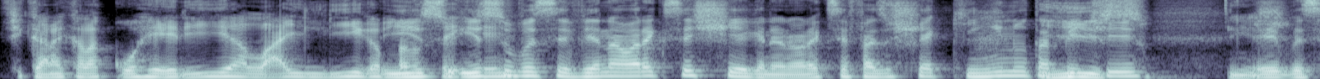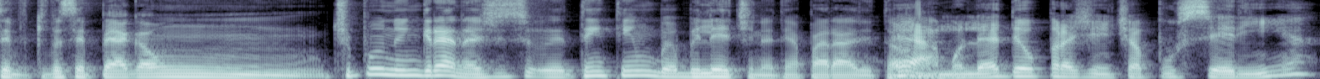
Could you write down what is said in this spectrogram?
ficar naquela correria lá e liga pra Isso, isso você vê na hora que você chega, né? Na hora que você faz o check-in no tapete. Isso. Isso. Você, que você pega um. Tipo no engrenagem. Tem, tem um bilhete, né? Tem a parada e tal. É, né? a mulher deu pra gente a pulseirinha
